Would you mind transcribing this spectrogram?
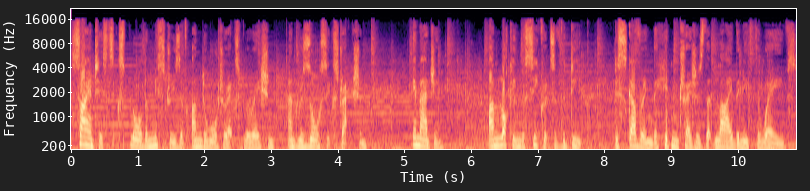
scientists explore the mysteries of underwater exploration and resource extraction. Imagine, unlocking the secrets of the deep, discovering the hidden treasures that lie beneath the waves.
